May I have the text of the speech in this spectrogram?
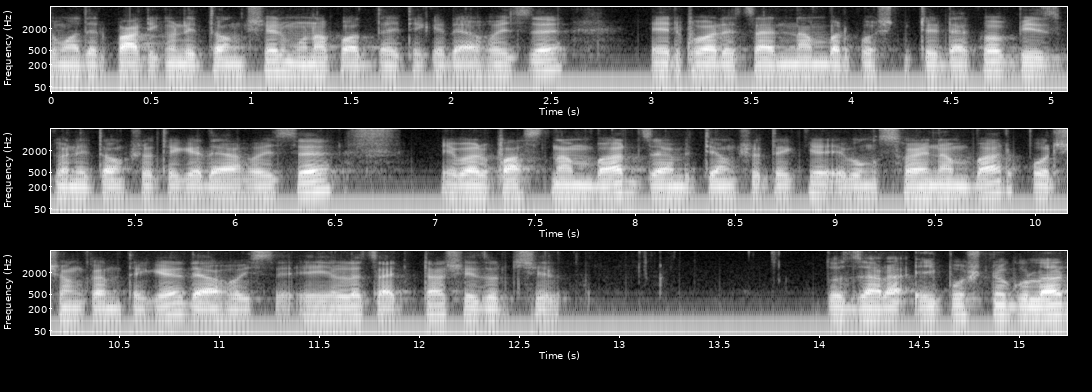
তোমাদের পাটিগণিত অংশের মুনাফা অধ্যায় থেকে দেওয়া হয়েছে। এরপরে চার নাম্বার প্রশ্নটি দেখো, বীজগণিত অংশ থেকে দেওয়া হয়েছে। এবার পাঁচ নাম্বার জ্যামিতি অংশ থেকে এবং ছয় নাম্বার পরিসংখ্যান থেকে দেওয়া হয়েছে। এই হলো চারটা সৃজনশীল। তো যারা এই প্রশ্নগুলার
